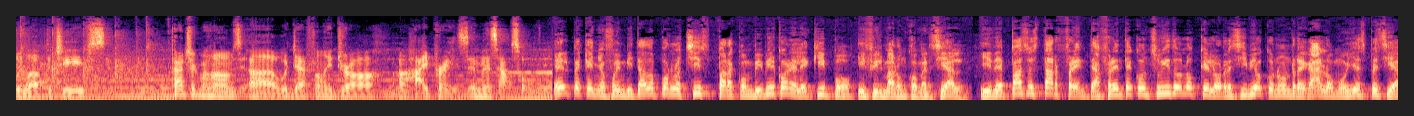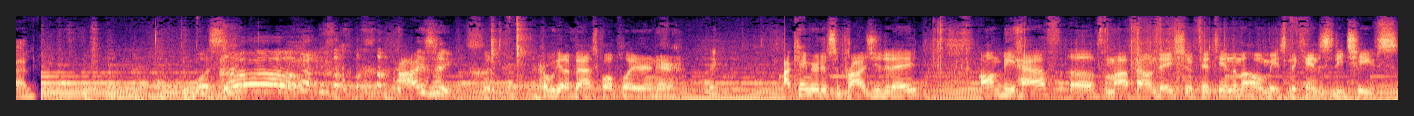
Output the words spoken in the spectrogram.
We love the Chiefs. Patrick Mahomes uh, would definitely draw uh, high praise in this household. El pequeño fue invitado por los Chiefs para convivir con el equipo y filmar un comercial, y de paso estar frente a frente con su ídolo que lo recibió con un regalo muy especial. What's up? Isaac. Heard we got a basketball player in here. I came here to surprise you today. On behalf of my foundation, 50 and the Mahomies, and the Kansas City Chiefs,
